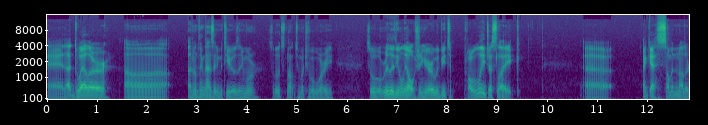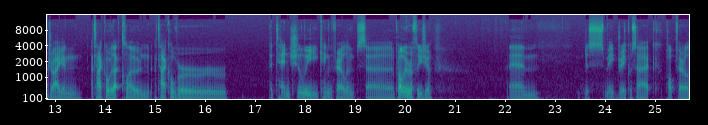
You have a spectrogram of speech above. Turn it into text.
Uh, that dweller, uh, I don't think that has any materials anymore, so it's not too much of a worry. So really, the only option here would be to probably just like, uh, I guess summon another dragon, attack over that clown, attack over potentially King of the Feral uh, probably Rafflesia. Um, just make Dracossack, pop Feral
